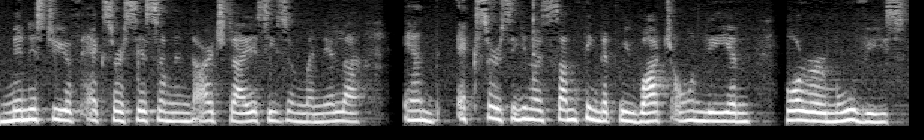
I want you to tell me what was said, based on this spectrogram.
Ministry of Exorcism in the Archdiocese of Manila. And exorcism, you know, something that we watch only in horror movies.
